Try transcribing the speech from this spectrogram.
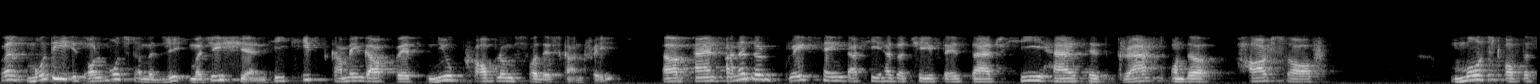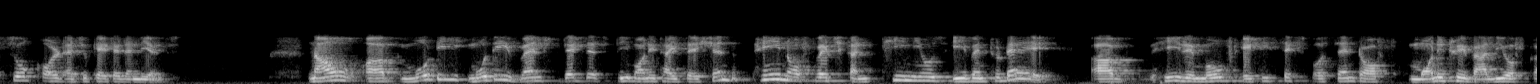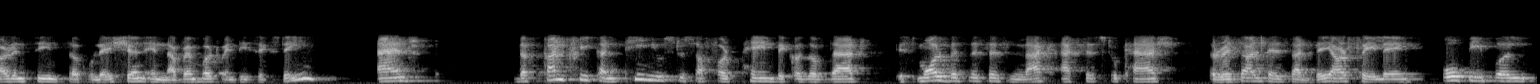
Well, Modi is almost a magi- magician. He keeps coming up with new problems for this country. Uh, and another great thing that he has achieved is that he has his grasp on the hearts of most of the so-called educated Indians. Now, uh, Modi, Modi went, did this demonetization, the pain of which continues even today. Uh, he removed 86% of monetary value of currency in circulation in November 2016. And the country continues to suffer pain because of that. Small businesses lack access to cash. The result is that they are failing. Poor people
